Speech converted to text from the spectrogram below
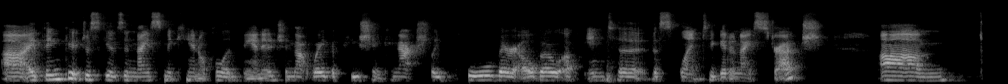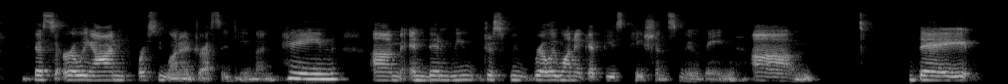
Uh, I think it just gives a nice mechanical advantage and that way the patient can actually pull their elbow up into the splint to get a nice stretch. Um, this early on, of course, we want to address edema and pain. Um, and then we just, we really want to get these patients moving. Um, they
